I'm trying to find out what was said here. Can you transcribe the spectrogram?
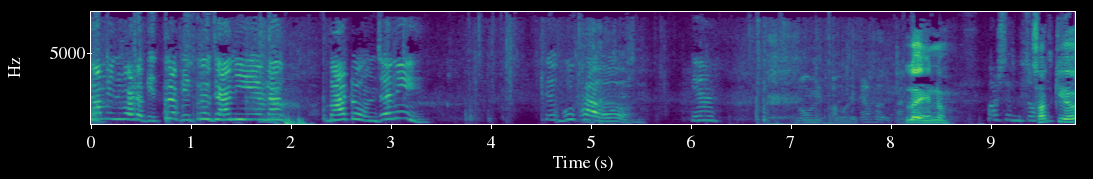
जमिनबाट भित्र भित्र जाने एउटा बाटो हुन्छ नि। त्यो गुफा हो। यहाँ। ल हिँड्नु। सकियो।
